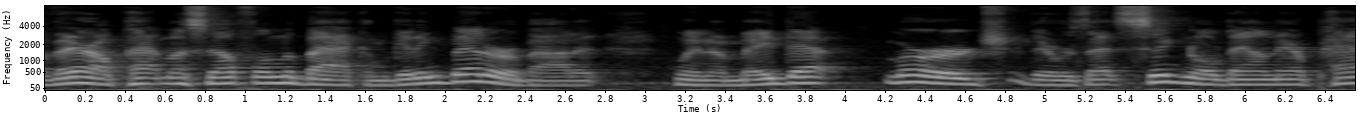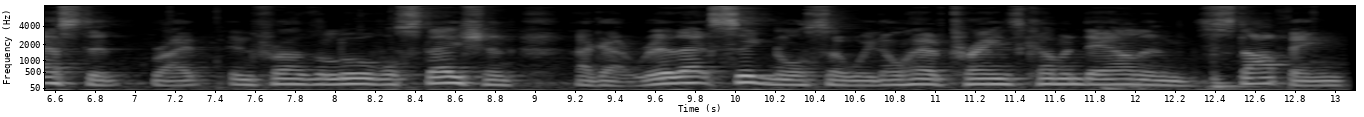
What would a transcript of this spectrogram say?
Now, there, I'll pat myself on the back. I'm getting better about it. When I made that merge, there was that signal down there past it, right in front of the Louisville station. I got rid of that signal so we don't have trains coming down and stopping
